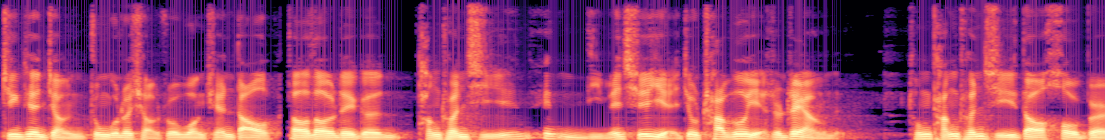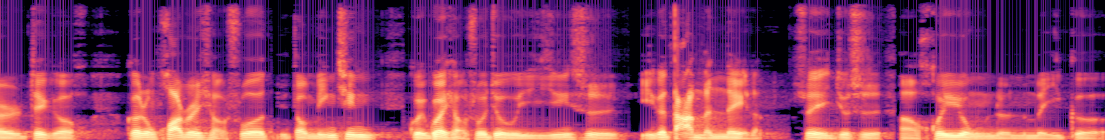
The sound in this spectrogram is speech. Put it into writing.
今天讲中国的小说，往前倒倒到这个唐传奇，那里面其实也就差不多也是这样的。从唐传奇到后边这个各种话本小说，到明清鬼怪小说，就已经是一个大门类了。所以就是啊，会用的那么一个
